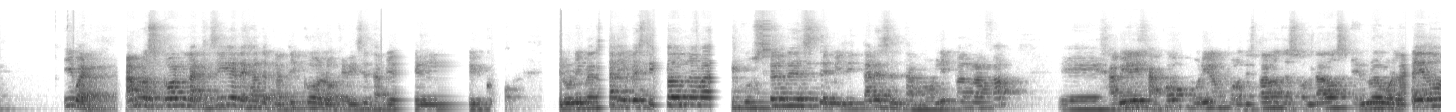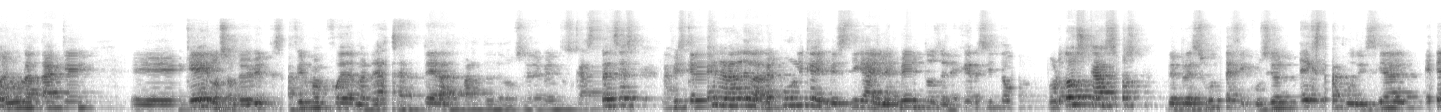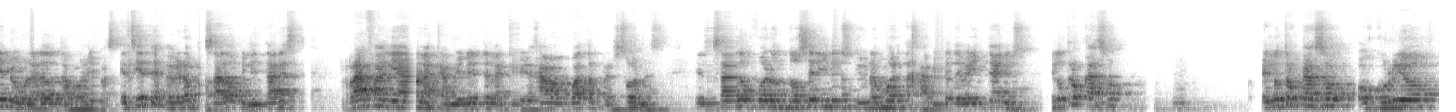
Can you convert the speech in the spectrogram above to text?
y bueno, vámonos con la que sigue, déjate platico lo que dice también el, el Universal. Investigó nuevas ejecuciones de militares en Tamaulipas, Rafa eh, Javier y Jacob murieron por disparos de soldados en Nuevo Laredo en un ataque eh, que los sobrevivientes afirman fue de manera certera de parte de los elementos castrenses. La Fiscalía General de la República investiga elementos del ejército por dos casos de presunta ejecución extrajudicial en Nuevo Laredo, Tamaulipas. El 7 de febrero pasado, militares rafaguearon la camioneta en la que viajaban cuatro personas. El saldo fueron dos heridos y una muerta, Javier de 20 años. El otro caso el otro caso ocurrió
